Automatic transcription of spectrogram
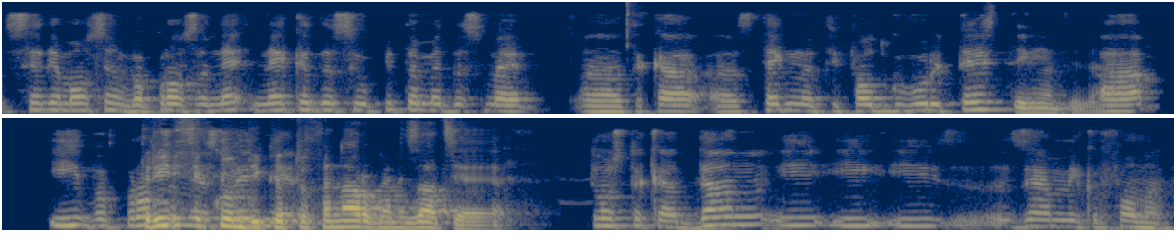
7-8 въпроса. Не, нека да се опитаме да сме а, така а, стегнати в отговорите. Стегнати, да. А, и 30 е секунди, е като в една организация. Точно така. Дан и, и, и вземам микрофона.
